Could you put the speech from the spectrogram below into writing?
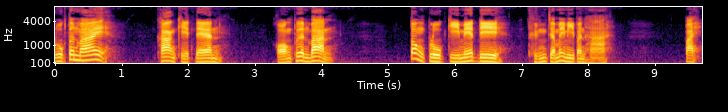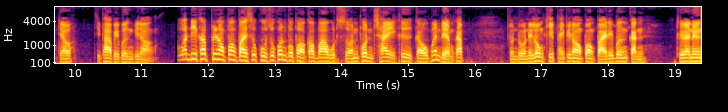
ปลูกต้นไม้ ข้างเขตแดนของเพื่อนบ้าน ต้องปลูกกี่เมตรดี ถึงจะไม่มีปัญหา ไปเดี๋ยวสิพาไปเบิ่งพี่น้องสวัสดีครับพี่น้องป้องไปสุขุสุขคนพอพอกับบาวุฒสวนพ้นชัยคือเก่าเหมือนเดิมครับโดนโดนในลงคลิปให้พี่น้องป้องไปได้เบิ่งกัน เทือหนึ่ง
